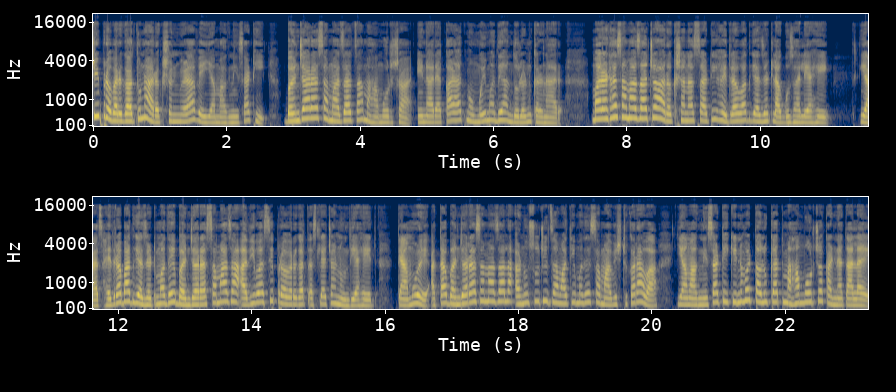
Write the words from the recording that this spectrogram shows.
टी प्रवर्गातून आरक्षण मिळावे या मागणीसाठी बंजारा समाजाचा महामोर्चा येणाऱ्या काळात मुंबईमध्ये आंदोलन करणार. मराठा समाजाच्या आरक्षणासाठी हैदराबाद गॅझेट लागू झाले आहे. याच हैदराबाद गॅझेटमध्ये बंजारा समाज हा आदिवासी प्रवर्गात असल्याच्या नोंदी आहेत. त्यामुळे आता बंजारा समाजाला अनुसूचित जमातीमध्ये समाविष्ट करावा या मागणीसाठी किनवट तालुक्यात महामोर्चा काढण्यात आलाय.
